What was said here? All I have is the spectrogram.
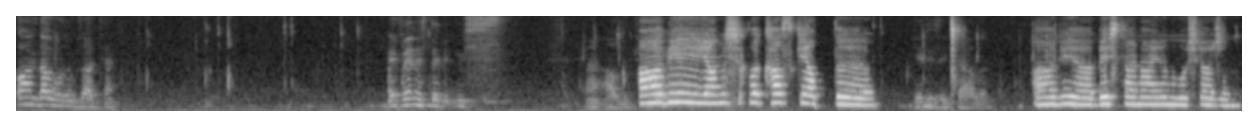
o anda vurdum zaten. Efenes de bitmiş. ha, aldım. Abi yanlışlıkla kask yaptım. Geri zekalı. Abi ya 5 tane ayranı boşa harcadım.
